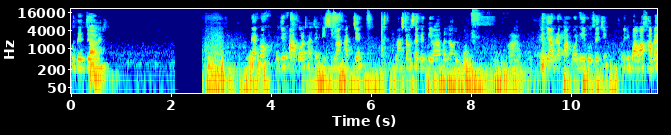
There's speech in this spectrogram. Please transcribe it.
ওদের জন্য দেখো ওই যে পাপড় খাচ্ছে পিসিমা খাচ্ছে। মাস্টার মশাইকে দেওয়া হলো অল্প। আর এই যে আমরা পাপড় নিয়ে বসেছি ওই যে বাবা খাবে।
